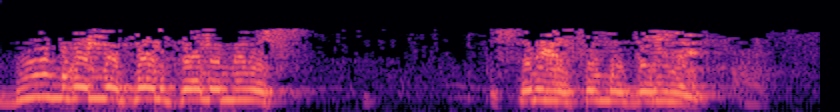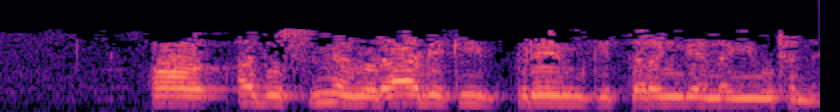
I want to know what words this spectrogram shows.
डूब गई चल चल में उस स्नेह समुद्र में। और अब उसमें अनुराग की, प्रेम की तरंगे लगी उठने।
